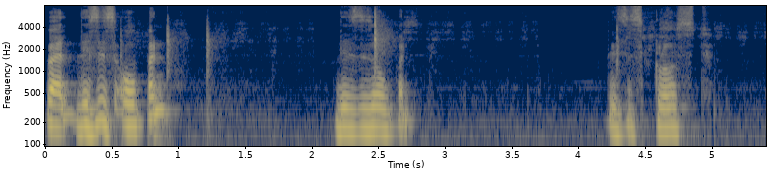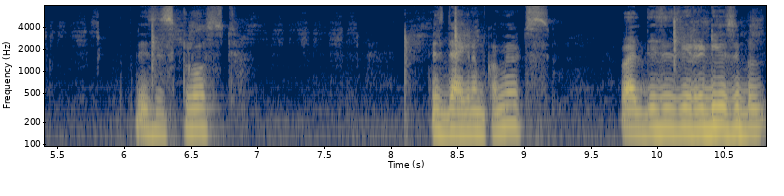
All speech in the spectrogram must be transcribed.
well this is open. This is open this is closed. This is closed. This diagram commutes. Well this is irreducible.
